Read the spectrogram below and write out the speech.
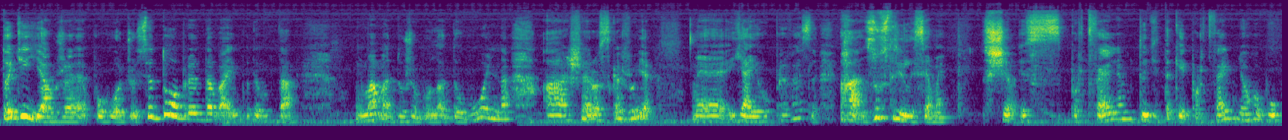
тоді я вже погоджуюся. Добре, давай будемо так. Мама дуже була довольна. А ще розкажу, як е, я його привезла. Ага, зустрілися ми ще з портфелем. Тоді такий портфель в нього був.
